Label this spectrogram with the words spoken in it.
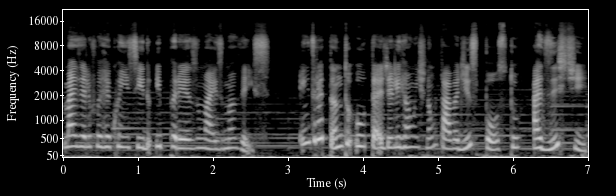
mas ele foi reconhecido e preso mais uma vez. Entretanto, o Ted ele realmente não estava disposto a desistir.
